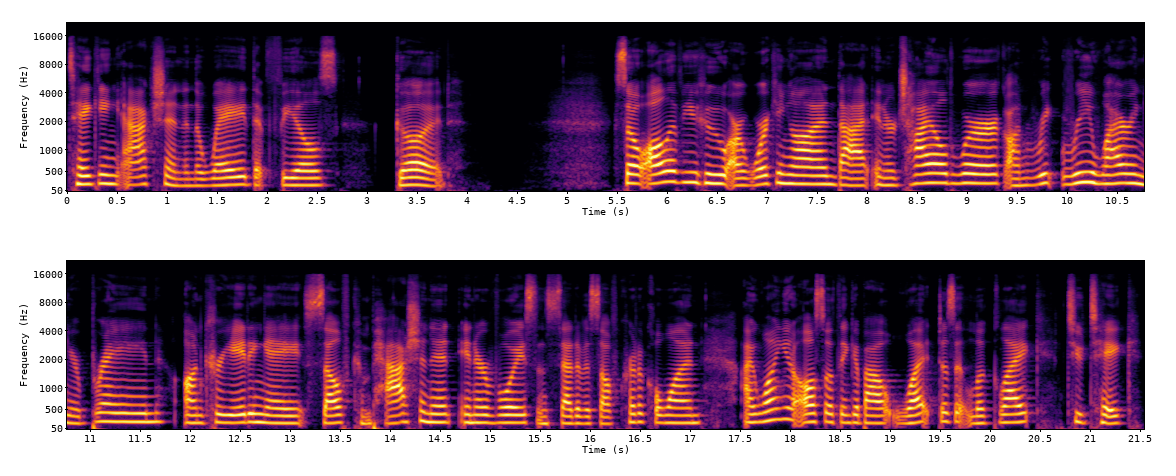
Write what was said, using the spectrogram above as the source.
taking action in the way that feels good. So, all of you who are working on that inner child work, on re- rewiring your brain, on creating a self compassionate inner voice instead of a self critical one, I want you to also think about what does it look like to take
